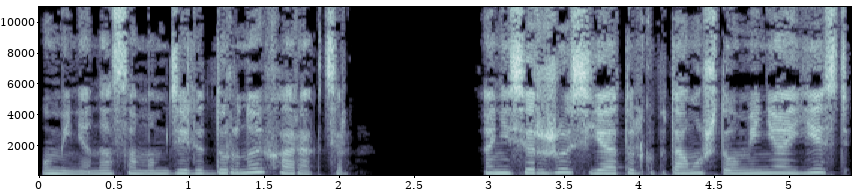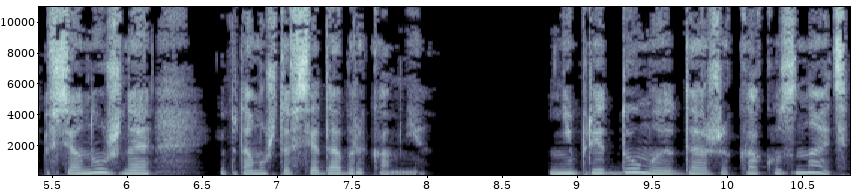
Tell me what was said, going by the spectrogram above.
у меня на самом деле дурной характер, а не сержусь я только потому, что у меня есть все нужное и потому что все добры ко мне. Не придумаю даже, как узнать,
